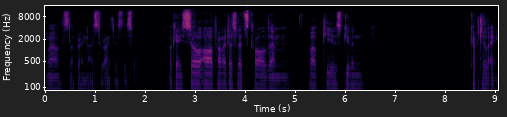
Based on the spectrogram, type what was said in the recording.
Well, it's not very nice to write this this way. Okay, so our parameters, let's call them, well, P is given capital A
